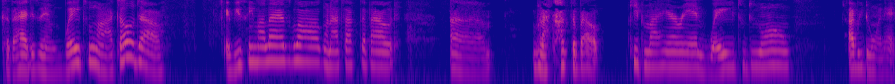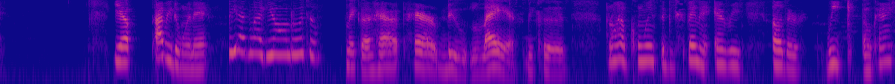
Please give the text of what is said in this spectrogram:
because I had this in way too long. I told y'all, if you see my last vlog when I talked about, um, when I talked about keeping my hair in way too, too long, I be doing that. Yep, I be doing that. Be acting like you don't do it too. Make a hair, hair do last because I don't have coins to be spending every other week, okay?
